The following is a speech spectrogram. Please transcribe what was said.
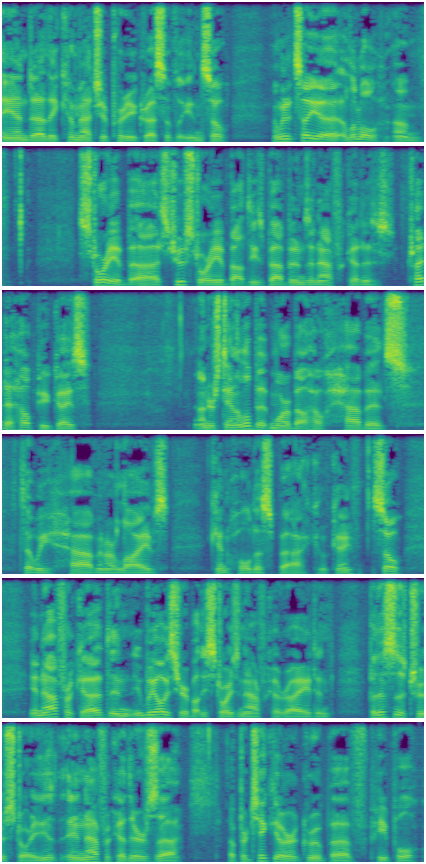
and uh, they come at you pretty aggressively. And so, I'm going to tell you a, a little um, story, uh, true story about these baboons in Africa to try to help you guys understand a little bit more about how habits that we have in our lives can hold us back. Okay, so in Africa, and we always hear about these stories in Africa, right? And but this is a true story. In Africa, there's a, a particular group of people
